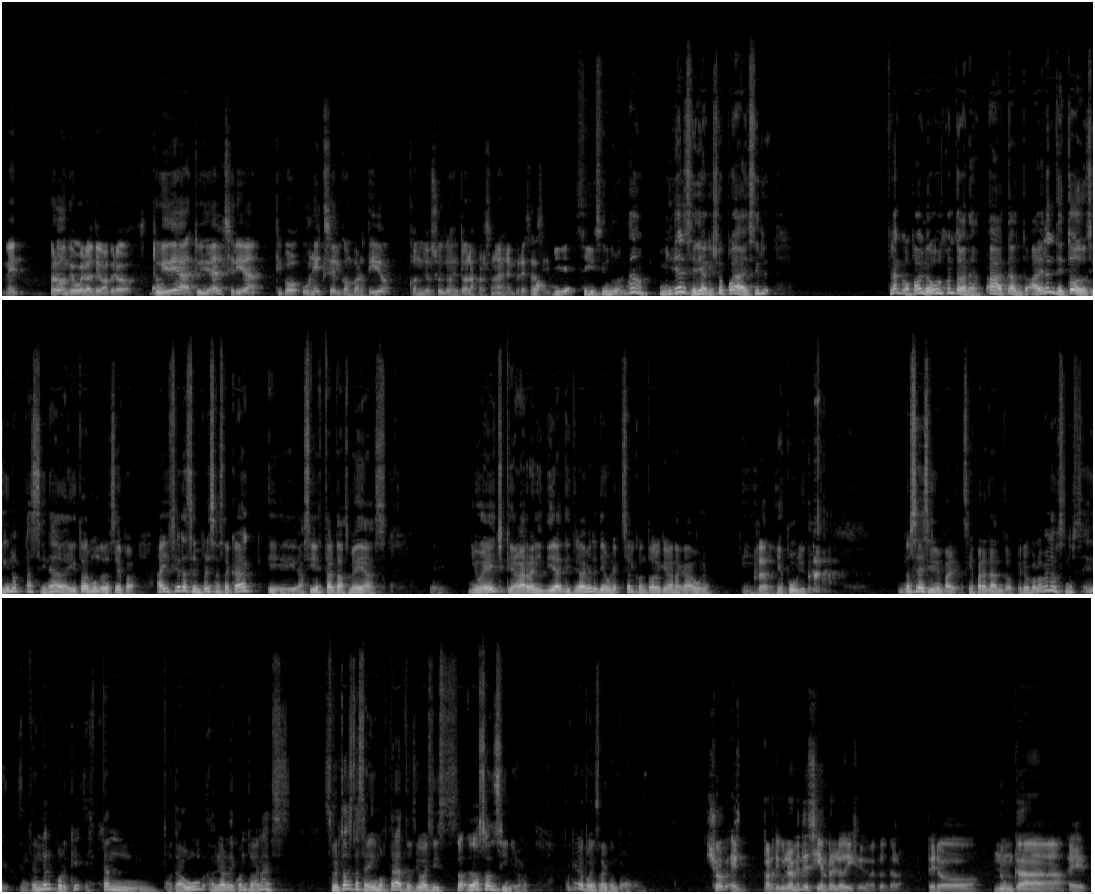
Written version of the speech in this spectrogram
me- perdón que vuelva al tema, pero tu idea, tu ideal sería tipo un Excel compartido con los sueldos de todas las personas de la empresa. no, así. sí, sin duda. No, mi ideal sería que yo pueda decir, Flaco, Pablo, ¿vos cuánto ganás? Ah, tanto. Adelante todos y que no pase nada y que todo el mundo lo sepa. Hay ciertas empresas acá, eh, así startups medias eh, New Age, que agarran y literal- literalmente tienen un Excel con todo lo que gana cada uno. Y, Claro. y es público. No sé si, me pare- si es para tanto, pero por lo menos, no sé, entender por qué es tan tabú hablar de cuánto ganás. Sobre todo si estás en el mismo trato. Si vos decís, "So- los dos son senior, ¿por qué no pueden saber cuánto ganan? Yo eh, particularmente siempre lo dije que me preguntaron, pero nunca eh,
